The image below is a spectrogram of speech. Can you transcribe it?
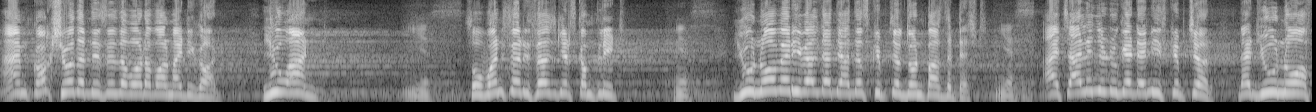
I am cocksure that this is the word of Almighty God. You aren't. Yes. So once your research gets complete, Yes. you know very well that the other scriptures don't pass the test. Yes. I challenge you to get any scripture that you know of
